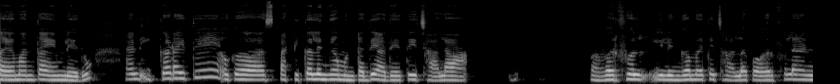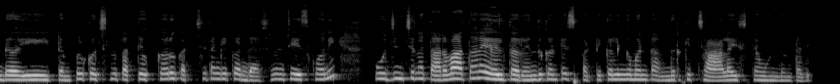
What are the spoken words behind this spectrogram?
భయం అంతా ఏం లేదు. అండ్ ఇక్కడైతే ఒక స్ఫటిక లింగం ఉంటుంది అదైతే చాలా పవర్ఫుల్. ఈ లింగం అయితే చాలా పవర్ఫుల్. అండ్ ఈ టెంపుల్కి వచ్చిన ప్రతి ఒక్కరూ ఖచ్చితంగా ఇక్కడ దర్శనం చేసుకొని పూజించిన తర్వాతనే వెళ్తారు. ఎందుకంటే స్ఫటికలింగం అంటే అందరికీ చాలా ఇష్టం ఉండి ఉంటుంది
